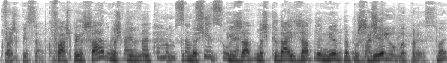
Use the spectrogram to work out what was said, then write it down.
que faz pensar. que faz pensar, mas, vai que, levar com uma moção de mas, censura. exato, mas que dá exatamente a Mais perceber que uma, parece. Bem,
